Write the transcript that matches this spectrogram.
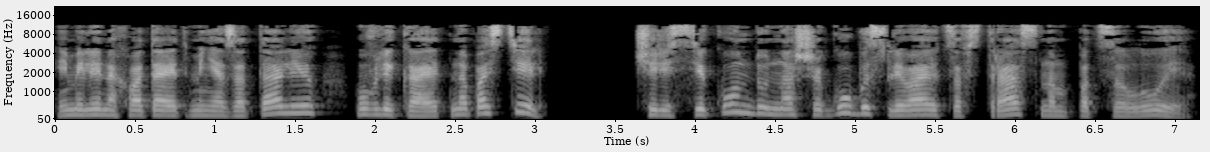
Эмилина хватает меня за талию, увлекает на постель. Через секунду наши губы сливаются в страстном поцелуе.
